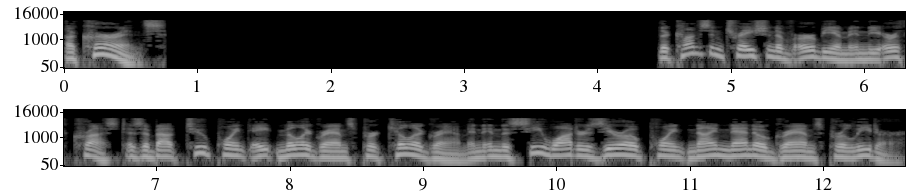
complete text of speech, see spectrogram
Occurrence The concentration of erbium in the Earth crust is about 2.8 mg per kilogram and in the sea water 0.9 nanograms per liter.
